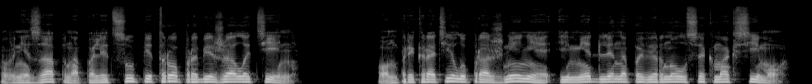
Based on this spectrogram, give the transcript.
Внезапно по лицу Петро пробежала тень. Он прекратил упражнение и медленно повернулся к Максиму.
